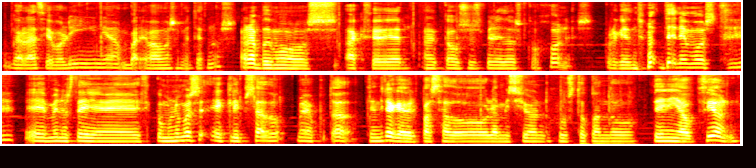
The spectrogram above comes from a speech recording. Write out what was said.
Galacia, Bolinia. Vale, vamos a meternos. Ahora podemos acceder al Causus Vele dos cojones porque no tenemos eh, menos de... Como lo hemos eclipsado, me putada. Tendría que haber pasado la misión justo cuando tenía opción.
